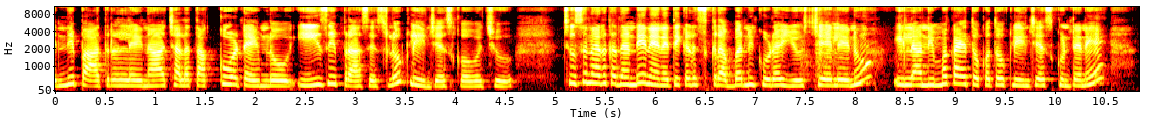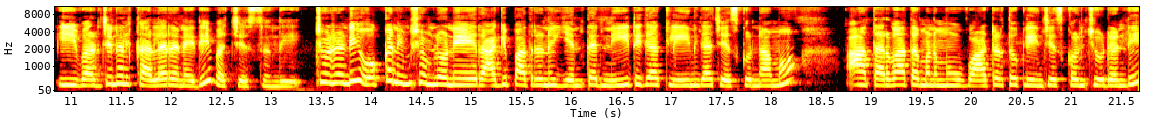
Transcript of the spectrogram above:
ఎన్ని పాత్రలైనా చాలా తక్కువ టైంలో ఈజీ ప్రాసెస్లో క్లీన్ చేసుకోవచ్చు. చూస్తున్నారు కదండి నేనైతే ఇక్కడ స్క్రబ్బర్ని కూడా యూజ్ చేయలేను. ఇలా నిమ్మకాయ తొక్కతో క్లీన్ చేసుకుంటేనే ఈ ఒరిజినల్ కలర్ అనేది వచ్చేస్తుంది. చూడండి ఒక్క నిమిషంలోనే రాగి పాత్రను ఎంత నీట్గా క్లీన్గా చేసుకున్నామో ఆ తర్వాత మనము వాటర్తో క్లీన్ చేసుకొని చూడండి.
